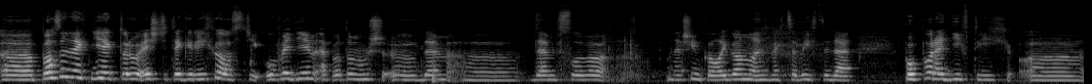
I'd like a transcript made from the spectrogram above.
Uh, posledná kniha, ktorú ešte tak rýchlosti uvediem a potom už uh, dám, uh, dám slovo našim kolegom, len sme chceli ísť teda po poradí v tých uh,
